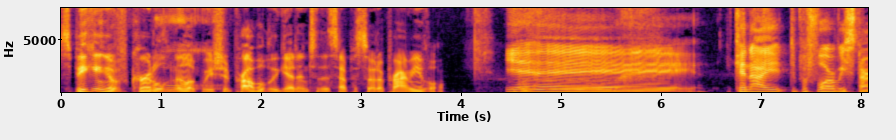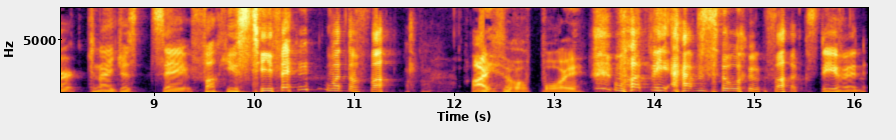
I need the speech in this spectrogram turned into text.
Speaking of curdled milk, we should probably get into this episode of Primeval. Yay! Can I before we start? Can I just say fuck you, Stephen? what the fuck? I oh boy. What the absolute fuck, Stephen?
